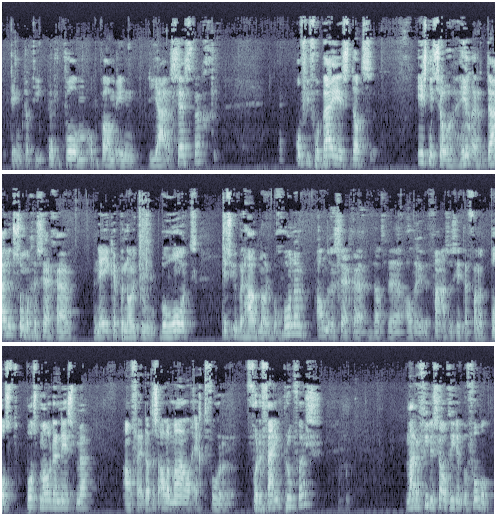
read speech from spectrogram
Ik denk dat die opkwam, opkwam in de jaren 60. Of die voorbij is, dat is niet zo heel erg duidelijk. Sommigen zeggen, nee, ik heb er nooit toe behoord. Het is überhaupt nooit begonnen. Anderen zeggen dat we alweer in de fase zitten van het post postmodernisme. Enfin, dat is allemaal echt voor, voor de fijnproevers. Maar een filosoof die er bijvoorbeeld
